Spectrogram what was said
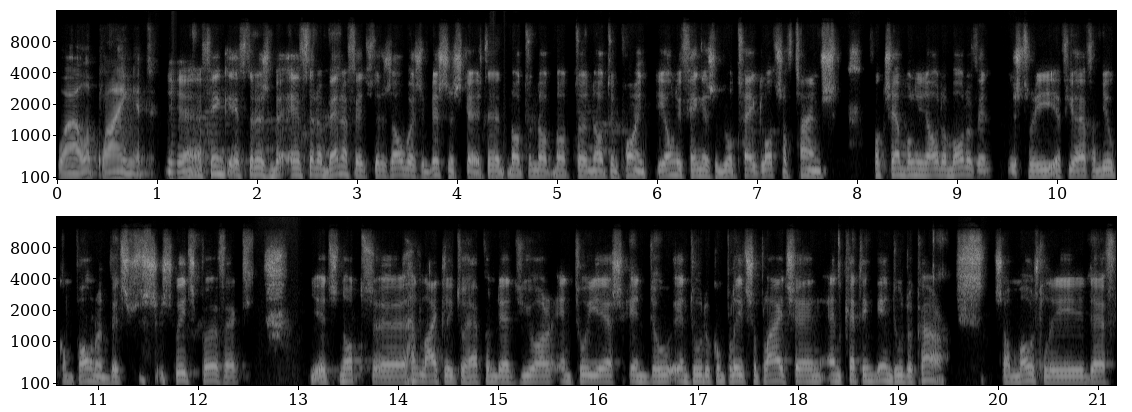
while applying it. Yeah, I think if there is if there are benefits, there is always a business case. That not not not uh, not the point. The only thing is it will take lots of times. For example, in the automotive industry, if you have a new component which suits perfect, it's not uh, likely to happen that you are in two years into into the complete supply chain and getting into the car. So mostly have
